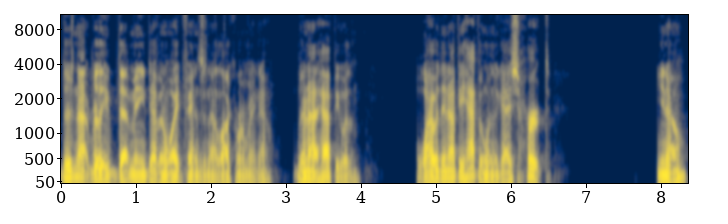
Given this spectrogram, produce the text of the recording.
There's not really that many Devin White fans in that locker room right now. They're not happy with him. Why would they not be happy when the guy's hurt? You know,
